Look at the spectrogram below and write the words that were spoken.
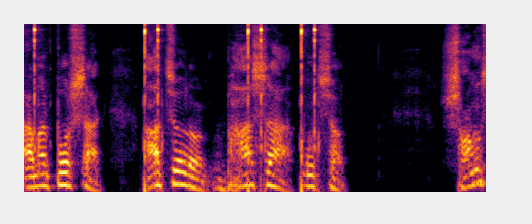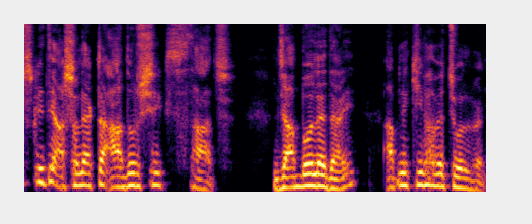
আমার পোশাক, আচরণ, ভাষা, উৎসব। সংস্কৃতি আসলে একটা আদর্শিক সাজ যা বলে দেয় আপনি কীভাবে চলবেন।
